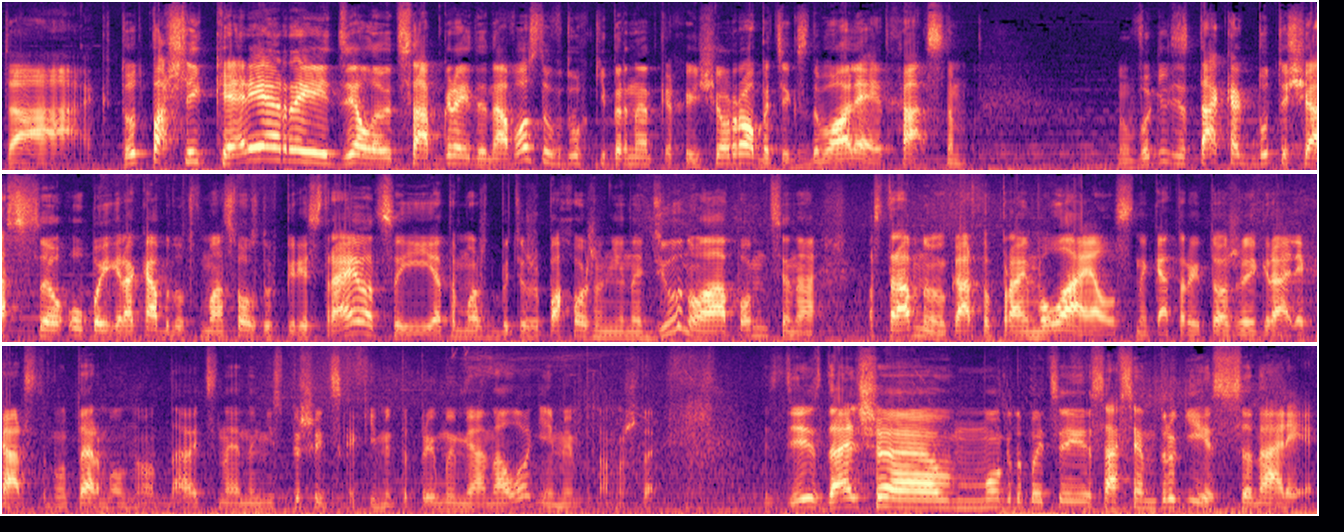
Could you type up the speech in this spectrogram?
Так, тут пошли карьеры, делаются апгрейды на воздух в двух кибернетках, и еще Роботикс добавляет Хастом. Ну, выглядит так, как будто сейчас э, оба игрока будут в масс-воздух перестраиваться, и это может быть уже похоже не на Дюну, а помните на островную карту Primal Isles, на которой тоже играли Харстом и Термал. Но давайте, наверное, не спешить с какими-то прямыми аналогиями, потому что здесь дальше могут быть и совсем другие сценарии.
